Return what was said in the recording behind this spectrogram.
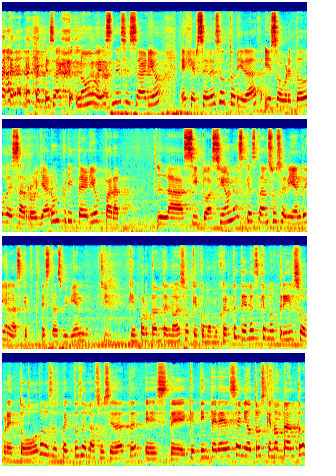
Exacto, no, es necesario ejercer esa autoridad y sobre todo desarrollar un criterio para las situaciones que están sucediendo y en las que estás viviendo. Qué importante, ¿no? Eso que como mujer te tienes que nutrir sobre todos los aspectos de la sociedad este, que te interesen y otros que no tanto,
